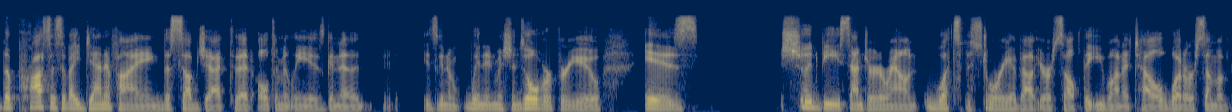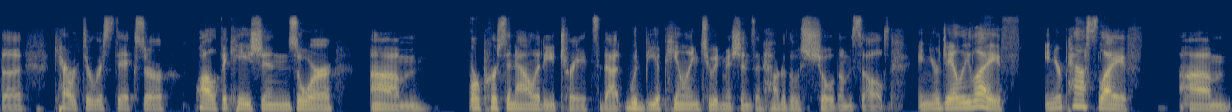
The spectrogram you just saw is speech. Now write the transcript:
the process of identifying the subject that ultimately is going to is going to win admissions over for you is should be centered around what's the story about yourself that you want to tell? What are some of the characteristics or qualifications or um or personality traits that would be appealing to admissions and how do those show themselves in your daily life in your past life um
